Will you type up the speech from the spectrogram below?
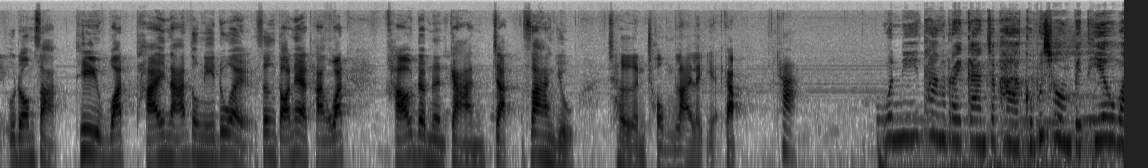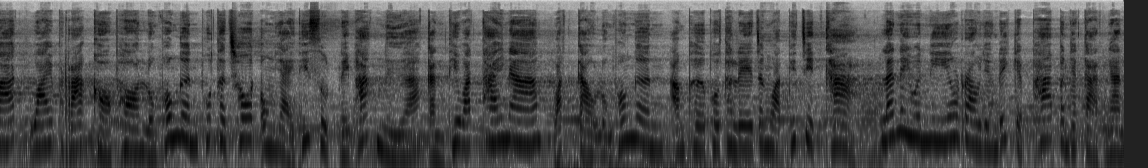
ตอุดมศักดิ์ที่วัดท้ายน้ำตรงนี้ด้วย ซึ่งตอนนี้ทางวัดเขาดำเนินการจะสร้างอยู่เชิญชมรายละเอียดครับ ค่ะ วันนี้ทางรายการจะพาคุณผู้ชมไปเที่ยววัดไหว้พระขอพรหลวงพ่อเงินพุทธโชตองค์ใหญ่ที่สุดในภาคเหนือ กันที่วัดท้ายน้ำวัดเก่าหลวงพ่อเงินอำเภอโพทะเลจังหวัดพิจิตรค่ะ และในวันนี้เรายังได้เก็บภาพบรรยากาศงาน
